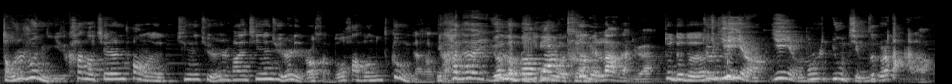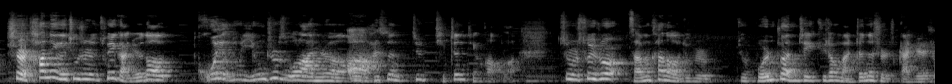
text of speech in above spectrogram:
导致说你看到健身创的《今年巨人》，发现《今年巨人》里边很多画风都更加的。你看他原本漫画我特别烂，感觉对对对，就是阴影阴影都是用井字格打的。是他那个就是，所以感觉到火影就已经知足了，你知道吗？啊还算就挺真挺好了。就是所以说，咱们看到就是就是《博人传》这剧场版真的是感觉是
